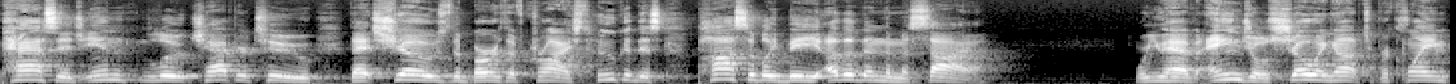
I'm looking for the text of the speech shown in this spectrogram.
passage in Luke chapter 2 that shows the birth of Christ. Who could this possibly be other than the Messiah? Where you have angels showing up to proclaim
